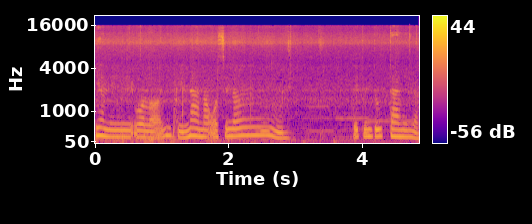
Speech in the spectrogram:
tiền thì ua là như tí na nó ua sẽ nó. Để tôi tú ta lên là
